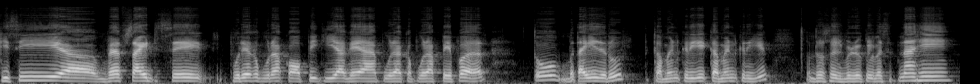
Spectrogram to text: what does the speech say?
किसी वेबसाइट से पूरे का पूरा कॉपी किया गया है, पूरा का पूरा पेपर तो बताइए ज़रूर कमेंट करिए कमेंट करिए। दोस्तों, इस वीडियो के लिए बस इतना ही।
